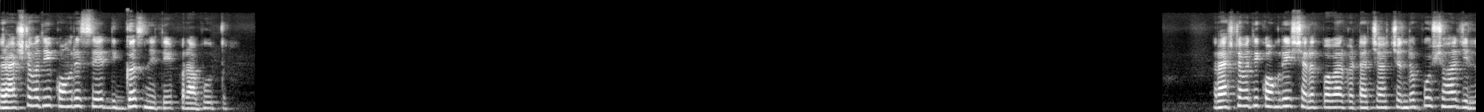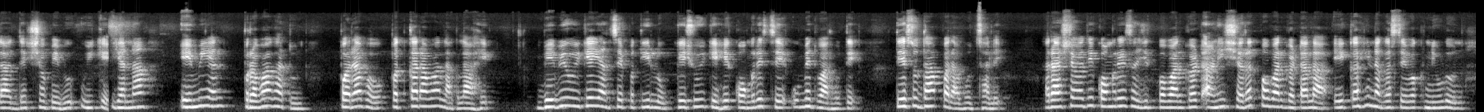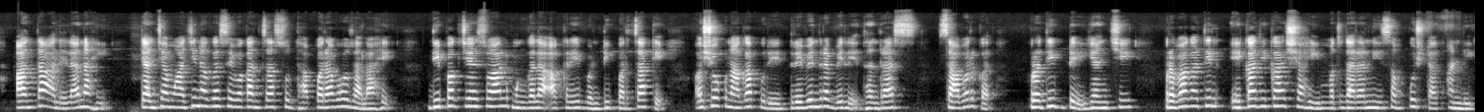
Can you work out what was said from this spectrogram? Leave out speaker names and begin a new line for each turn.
राष्ट्रवादी काँग्रेसचे दिग्गज नेते पराभूत राष्ट्रवादी काँग्रेस शरद पवार गटाच्या चंद्रपूर शहर जिल्हा अध्यक्ष बेबू उईके यांना एमियल प्रभागातून पराभव पत्करावा लागला आहे. बेबी उईके यांचे पती लोकेश उईके हे काँग्रेसचे उमेदवार होते. ते सुद्धा पराभूत झाले. राष्ट्रवादी काँग्रेस अजित पवार गट आणि शरद पवार गटाला एकही नगरसेवक निवडून आणता आलेला नाही. त्यांच्या माजी नगरसेवकांचा सुद्धा पराभव झाला आहे. दीपक जयस्वाल मंगला आकरे बंटी परचाके अशोक नागापुरे देवेंद्र बेले धनराज सावरकर प्रदीप डे यांची प्रभागातील एकाधिकारशाही मतदारांनी संपुष्टात आणली.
